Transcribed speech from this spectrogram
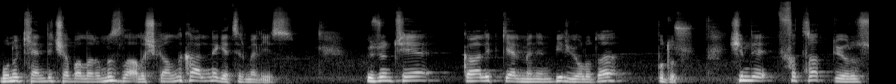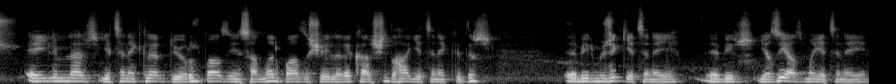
bunu kendi çabalarımızla alışkanlık haline getirmeliyiz. Üzüntüye galip gelmenin bir yolu da budur. Şimdi fıtrat diyoruz, eğilimler, yetenekler diyoruz. Bazı insanlar bazı şeylere karşı daha yeteneklidir. E, Bir müzik yeteneği, e, bir yazı yazma yeteneği,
